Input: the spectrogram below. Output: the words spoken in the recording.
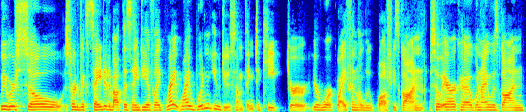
We were so sort of excited about this idea of like right why wouldn't you do something to keep your your work wife in the loop while she's gone? So erica when i was gone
